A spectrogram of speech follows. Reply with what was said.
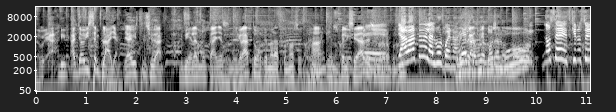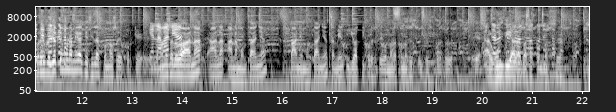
ah, Ya viste en playa, ya viste en ciudad. Vivir en las montañas es muy grato. Porque no las conoces. Ajá, pues felicidades. una Eh, gran oportunidad. ya basta del albur. Bueno, eh, ya no es albur. no sé, es que no estoy Por ejemplo, entendiendo yo tengo una amiga que sí las conoce porque ¿Y en la un saludo a Ana, Ana, Ana Montaña, Vania Montañas también, y yo a ti por eso te digo, no las conoces, entonces por eso eh, ya algún día las vas no a conocer.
